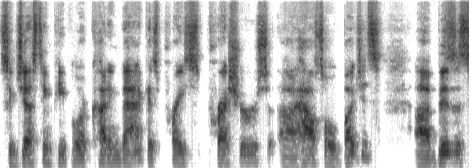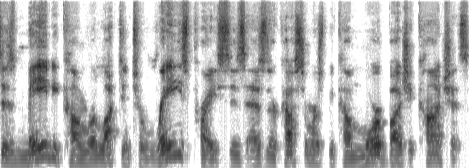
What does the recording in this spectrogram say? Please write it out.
suggesting people are cutting back as price pressures uh, household budgets. Uh, businesses may become reluctant to raise prices as their customers become more budget conscious,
